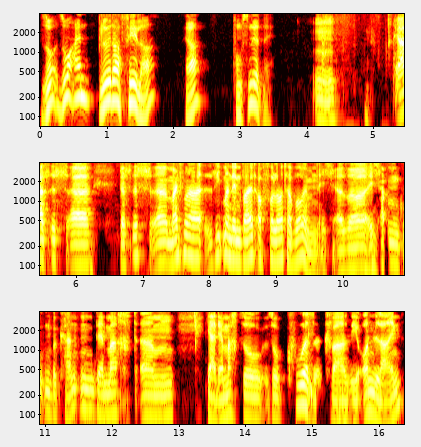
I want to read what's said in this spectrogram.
So, so ein blöder Fehler, ja, funktioniert nicht. Mhm. Ja, es ist, äh, das ist, äh, manchmal sieht man den Wald auch vor lauter Bäumen nicht. Also ich habe einen guten Bekannten, der macht, ähm, ja, der macht so, so Kurse quasi online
